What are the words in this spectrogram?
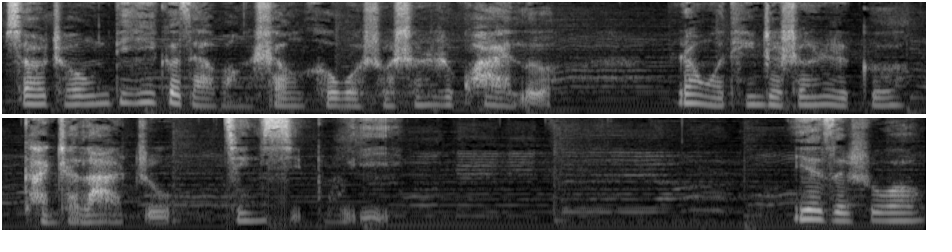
小虫第一个在网上和我说生日快乐，让我听着生日歌，看着蜡烛，惊喜不已。叶子说：“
